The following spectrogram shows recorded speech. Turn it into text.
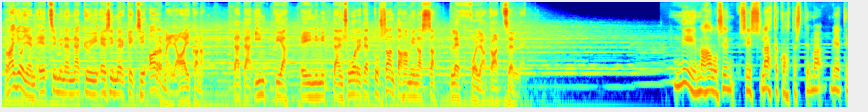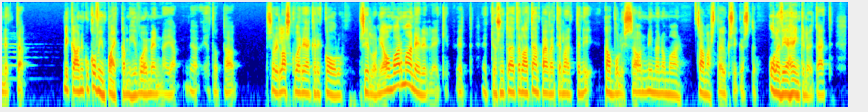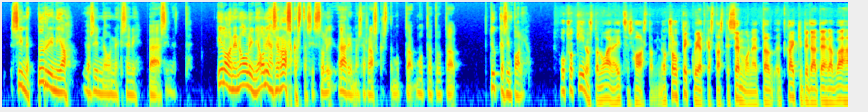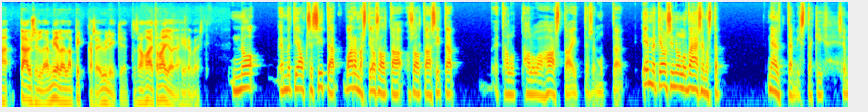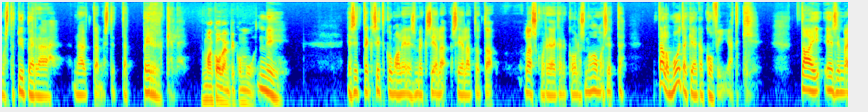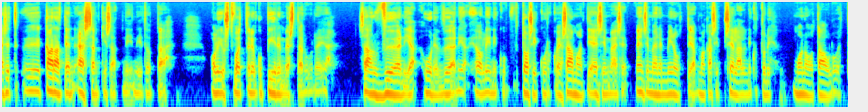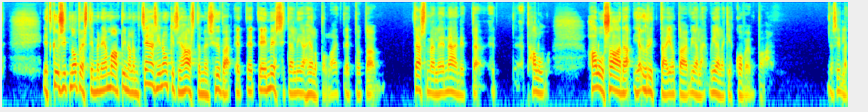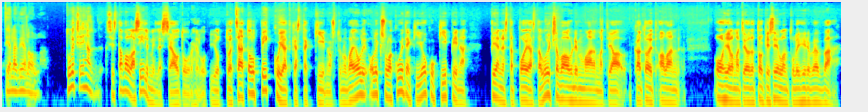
Rajojen etsiminen näkyi esimerkiksi armeija-aikana. Tätä inttiä ei nimittäin suoritettu Santahaminassa leffoja katsellen. Niin, mä halusin siis lähtökohtaisesti, mä mietin, että mikä on niin kovin paikka, mihin voi mennä. Ja, ja, ja tota, se oli laskuvarijääkärikoulu silloin ja on varmaan edelleenkin. Et, et jos nyt ajatellaan tämän päivän tilannetta, niin Kabulissa on nimenomaan samasta yksiköstä olevia henkilöitä. Et sinne pyrin ja, ja sinne onnekseni pääsin. Että iloinen olin ja olihan se raskasta, siis se oli äärimmäisen raskasta, mutta, mutta tota, tykkäsin paljon. Onko sinua kiinnostanut aina itse haastaminen? Onko se ollut pikkujätkästä asti semmoinen, että, että kaikki pitää tehdä vähän täysillä ja mielellään pikkasen ylikin, että sä haet rajoja hirveästi? No en mä tiedä, onko se sitä, varmasti osaltaan, osaltaan sitä että halu, haluaa haastaa itsensä, mutta en mä tiedä, on siinä ollut vähän semmoista näyttämistäkin, semmoista typerää näyttämistä, että perkele. Mä oon kovempi kuin muut. Niin. Ja sitten sit kun mä olin esimerkiksi siellä, siellä tota laskuvarijääkärikoulussa, mä huomasin, että täällä on muitakin aika kovia jätkiä. Tai ensimmäiset karaten SM-kisat, niin, niin tota, oli just voittanut jonkun piirimestaruuden ja – saanut vyön ja uuden vyön ja, ja oli niin kuin tosi kurkko ja saman tien ensimmäisen, ensimmäinen minuutti ja makasi selälle niin kuin tuli monotaulu. Että, et kyllä sitten nopeasti menee maan pinnalle, mutta sehän siinä onkin se haaste myös hyvä, että et ei mene sitä liian helpolla. Että et tota, täsmälleen näin, että et, et halu, halu saada ja yrittää jotain vielä, vieläkin kovempaa. Ja sillä tiellä vielä ollaan. Tuliko ihan siis tavallaan silmille se autourheilujuttu, että sä et ollut pikkujätkästä kiinnostunut vai oli, oliko sulla kuitenkin joku kipinä pienestä pojasta? Luiko sä vauhdin maailmat ja katoit alan ohjelmat, joita toki silloin tuli hirveän vähän?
